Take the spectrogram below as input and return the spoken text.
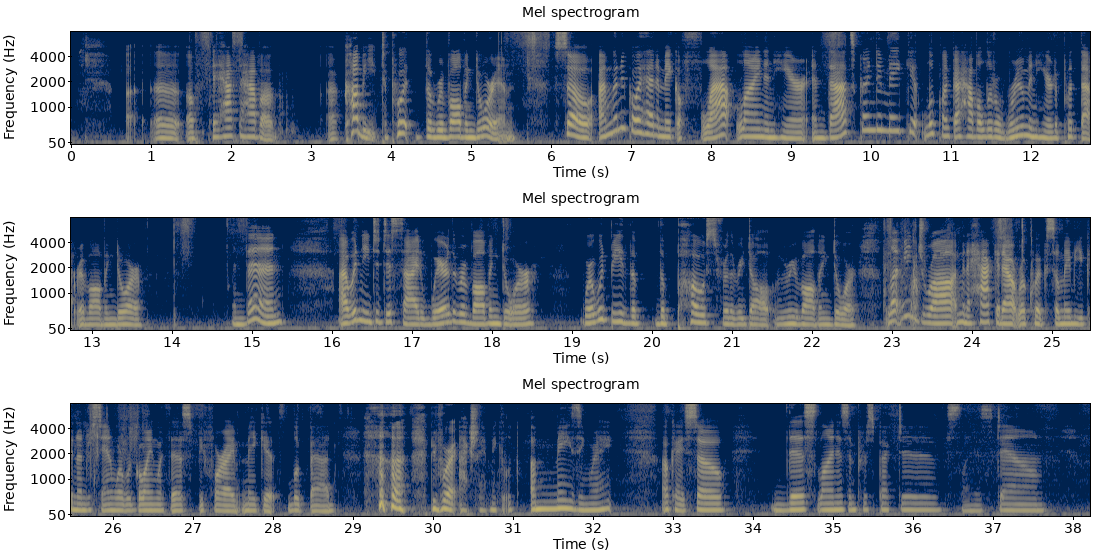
a, a, a it has to have a, a cubby to put the revolving door in. So I'm going to go ahead and make a flat line in here and that's going to make it look like I have a little room in here to put that revolving door. And then I would need to decide where the revolving door, where would be the, the post for the revolving door. Let me draw, I'm going to hack it out real quick so maybe you can understand where we're going with this before I make it look bad. before I actually make it look amazing, right? Okay, so this line is in perspective, this line is down.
